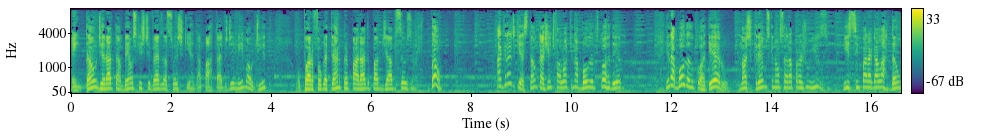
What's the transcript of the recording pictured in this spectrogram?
Então dirá também aos que estiveres à sua esquerda: Apartai-vos de mim, maldito, para o fogo eterno preparado para o diabo e seus anjos. Bom, a grande questão que a gente falou aqui na bolda do cordeiro. E na bolda do cordeiro, nós cremos que não será para juízo, e sim para galardão.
